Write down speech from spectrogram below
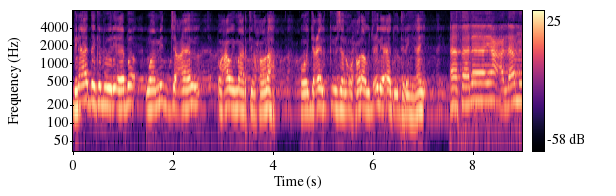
bini aadanka buu yidhi eebbo waa mid jacayl waxaa waxaawy maarata xoolaha oo jacaylkiisana uu xoolaha u jecelya aad u daran yahay. Afalaa yaclamu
